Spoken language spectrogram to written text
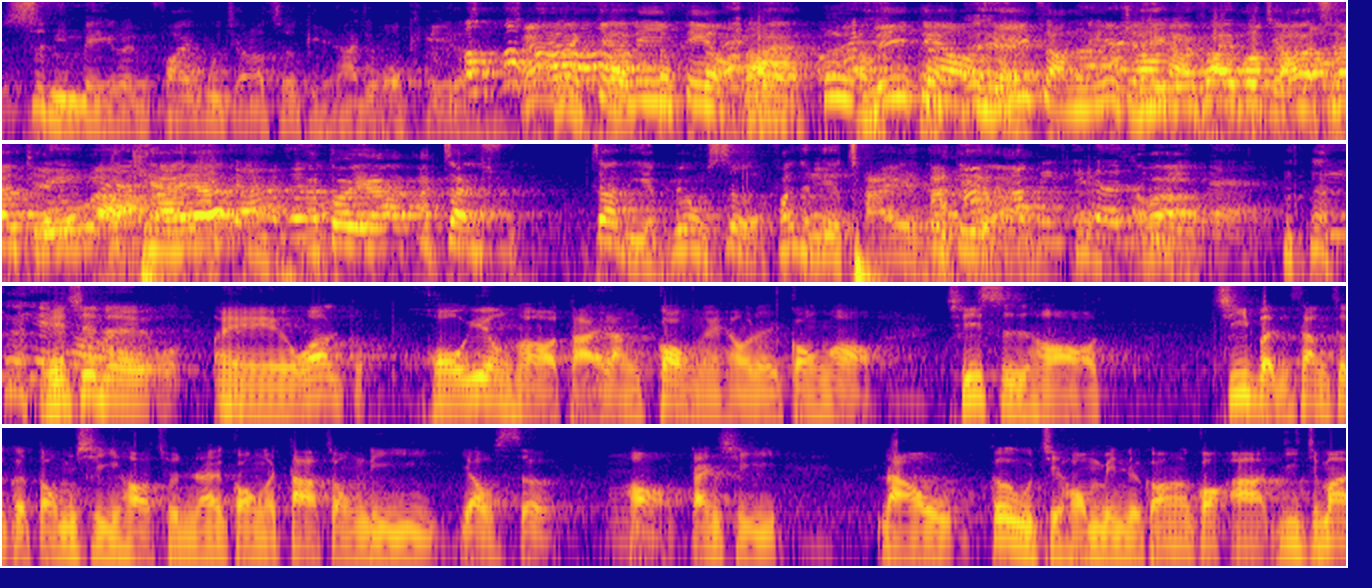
市民每个人发一部脚踏车给他就 OK 了。哎哎，叫里长啦，里长、里长、你长，每个人发一部脚踏车提屋啦。起来。呀，啊。对呀，啊战术站也不用设，反正你就拆了，对啊，好不好？明的，诶，现在我诶，我呼应吼，大人讲的吼来讲吼，其实吼，基本上这个东西吼，存在讲的大众利益要设，吼，但是然后各有一方面就讲讲啊，你即马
